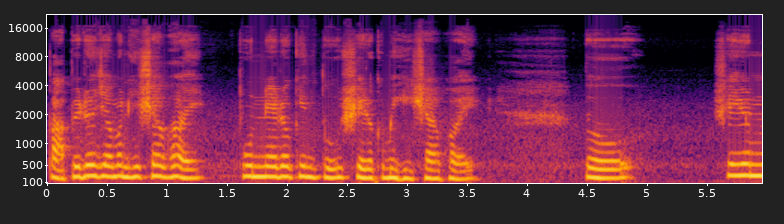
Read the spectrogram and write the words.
পাপেরও যেমন হিসাব হয় পুণ্যেরও কিন্তু সেরকমই হিসাব হয়। তো সেই জন্য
